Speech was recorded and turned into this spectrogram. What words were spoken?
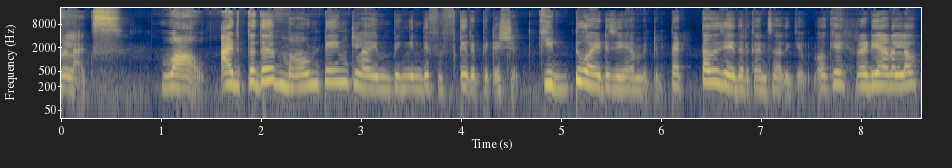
relax wow അടുത്തത് മൗണ്ടെയിൻ ക്ലൈംബിങ്ങിന്റെ ഫിഫ്റ്റി റെപ്പിറ്റേഷൻ കിഡുമായിട്ട് ചെയ്യാൻ പറ്റും. പെട്ടെന്ന് ചെയ്തെടുക്കാൻ സാധിക്കും. ഓക്കെ റെഡി ആണല്ലോ?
